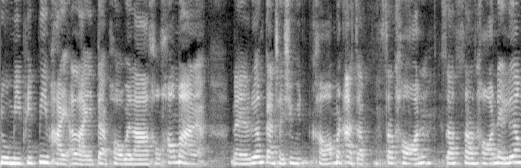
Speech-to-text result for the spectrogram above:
ดูมีพิษมีภัยอะไร แต่พอเวลาเขาเข้ามาเนี่ยในเรื่องการใช้ชีวิตเขามันอาจจะสะท้อนสะสะท้อนในเรื่อง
